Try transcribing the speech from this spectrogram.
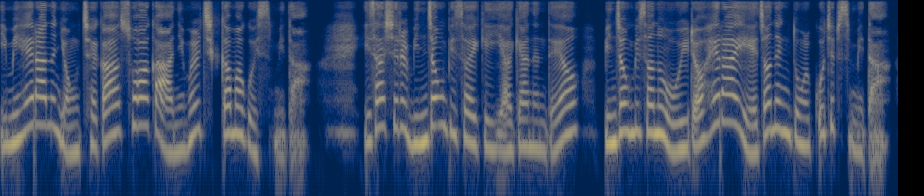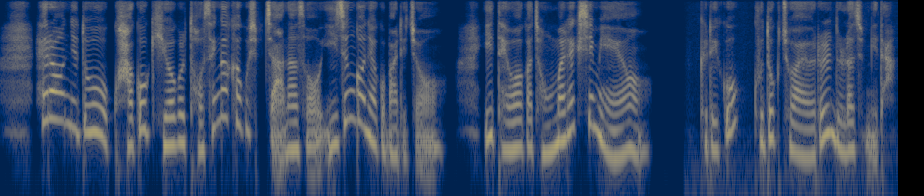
이미 해라는 영채가 소아가 아님을 직감하고 있습니다. 이 사실을 민정비서에게 이야기하는데요. 민정비서는 오히려 헤라의 예전 행동을 꼬집습니다. 헤라 언니도 과거 기억을 더 생각하고 싶지 않아서 잊은 거냐고 말이죠. 이 대화가 정말 핵심이에요. 그리고 구독, 좋아요를 눌러줍니다.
